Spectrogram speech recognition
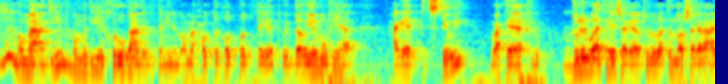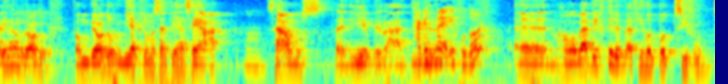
هم قاعدين هم دي خروجة عند الفيتناميين إن هم يحطوا ال hot pot ديت ويبدأوا يرموا فيها حاجات تستوي وبعد كده ياكلوا. طول الوقت هي شغالة طول الوقت النار شغالة عليها. ويقعدوا فهم بيقعدوا ياكلوا مثلا فيها ساعة. ساعة ونص. فدي بيبقى قاعدين حاجات. بقى إيه خضار؟ آه هو بقى بيختلف بقى. في hot pot seafood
